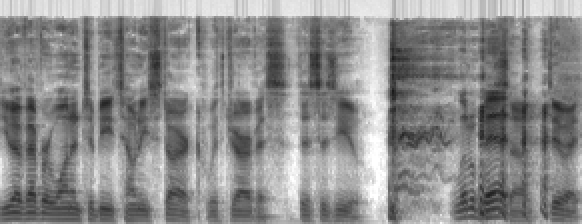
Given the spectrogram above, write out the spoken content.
you have ever wanted to be Tony Stark with Jarvis, this is you. A little bit. So do it.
